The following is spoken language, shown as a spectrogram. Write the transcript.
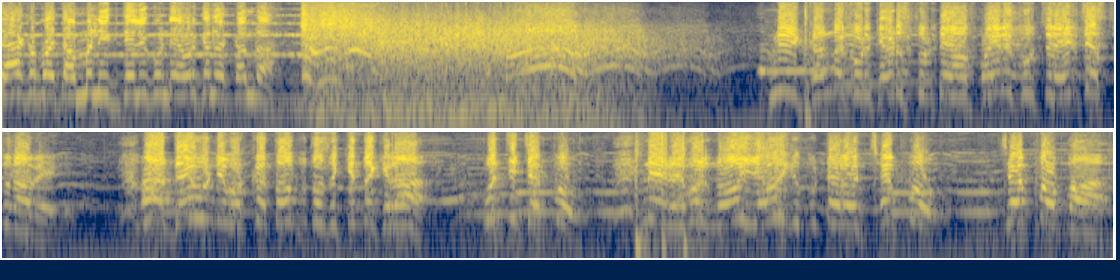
లేకపోతే అమ్మ నీకు తెలియకుండా ఎవరికైనా కందా? నీ కన్న కొడుకు ఏడుస్తుంటే ఆ పైన కూర్చుని ఏం చేస్తున్నావే? ఆ వచ్చి చెప్పు. నేనెవరినో ఎవరికి పుట్టారో చెప్పు. చెప్పబ్బా.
